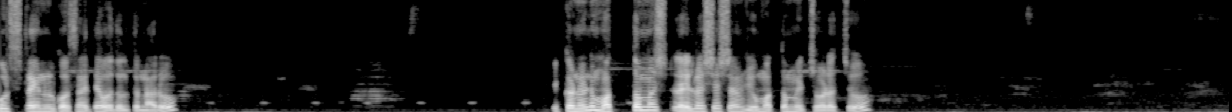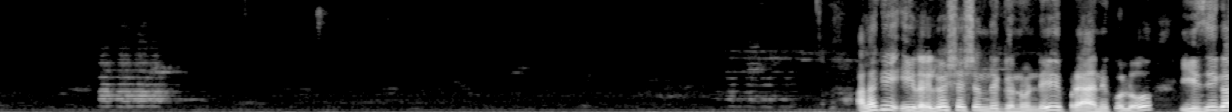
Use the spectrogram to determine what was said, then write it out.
గూడ్స్ ట్రైనుల కోసం అయితే వదులుతున్నారు. ఇక్కడ నుండి మొత్తం రైల్వే స్టేషన్ వ్యూ మొత్తం మీరు చూడొచ్చు. అలాగే ఈ రైల్వే స్టేషన్ దగ్గర నుండి ప్రయాణికులు ఈజీగా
